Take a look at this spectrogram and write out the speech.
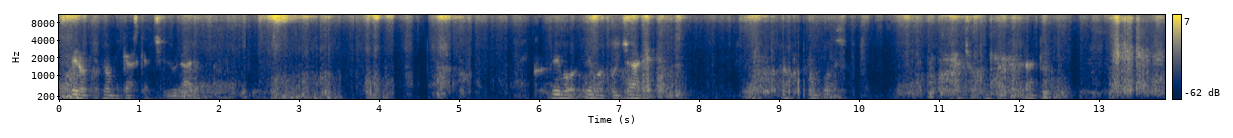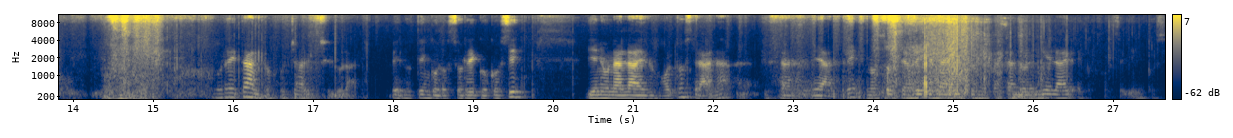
spero che non mi casca il cellulare ecco, devo, devo appoggiare. No, non posso. Faccio un vorrei tanto appoggiare il cellulare. Beh, lo tengo lo sorreggo così. Viene una live molto strana più strana delle altre. Non so se avrete mai visto in passato le mie live. Ecco, forse viene così.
